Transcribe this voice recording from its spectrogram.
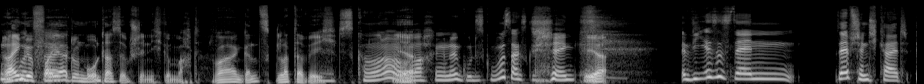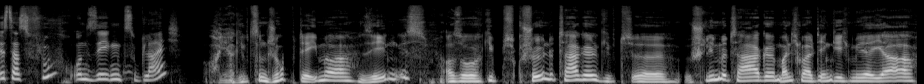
reingefeiert Geburtstag. und montags selbstständig gemacht. War ein ganz glatter Weg. Das kann man auch Ja. machen, ne? Gutes Geburtstagsgeschenk. Ja. Wie ist es denn Selbstständigkeit? Ist das Fluch und Segen zugleich? Oh ja, gibt's einen Job, der immer Segen ist? Also gibt schöne Tage, gibt äh, schlimme Tage. Manchmal denke ich mir, ja,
